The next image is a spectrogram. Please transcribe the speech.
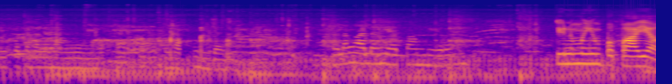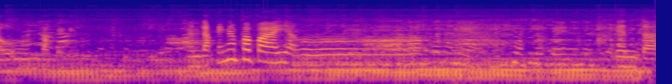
Magayo pa talaga ng makakapagpundan. Wala nga lang yata ang meron. Tingnan mo yung papaya, oh. Ang laki. Ang laki ng papaya, oh. Na kayo na yan. Ganda.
